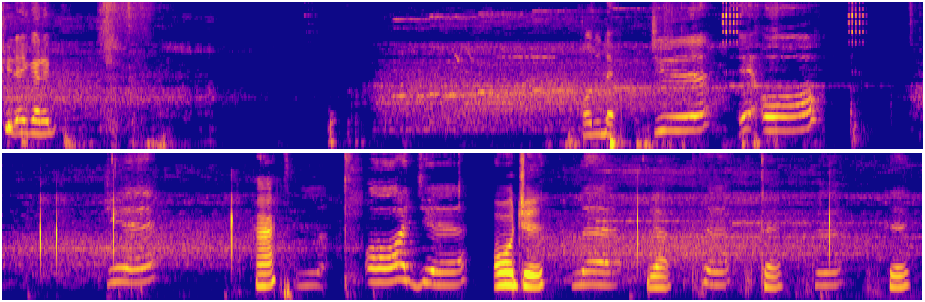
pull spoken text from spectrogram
Çilə gərək. Kodu de. C E O C Hə? L O C O C L L T T T T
